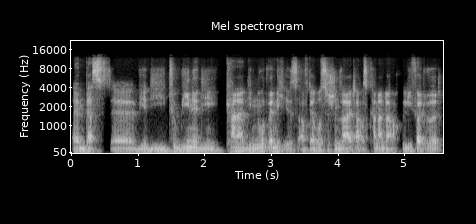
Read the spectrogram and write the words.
ähm, dass äh, wir die Turbine, die, Kanada, die notwendig ist, auf der russischen Seite aus Kanada auch geliefert wird.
